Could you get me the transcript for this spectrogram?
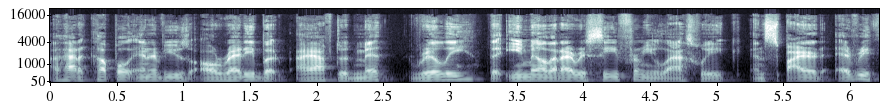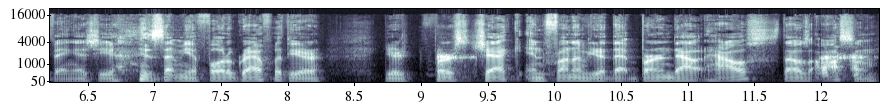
I've had a couple interviews already, but I have to admit, really, the email that I received from you last week inspired everything. As you sent me a photograph with your your first check in front of your that burned out house. That was awesome.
